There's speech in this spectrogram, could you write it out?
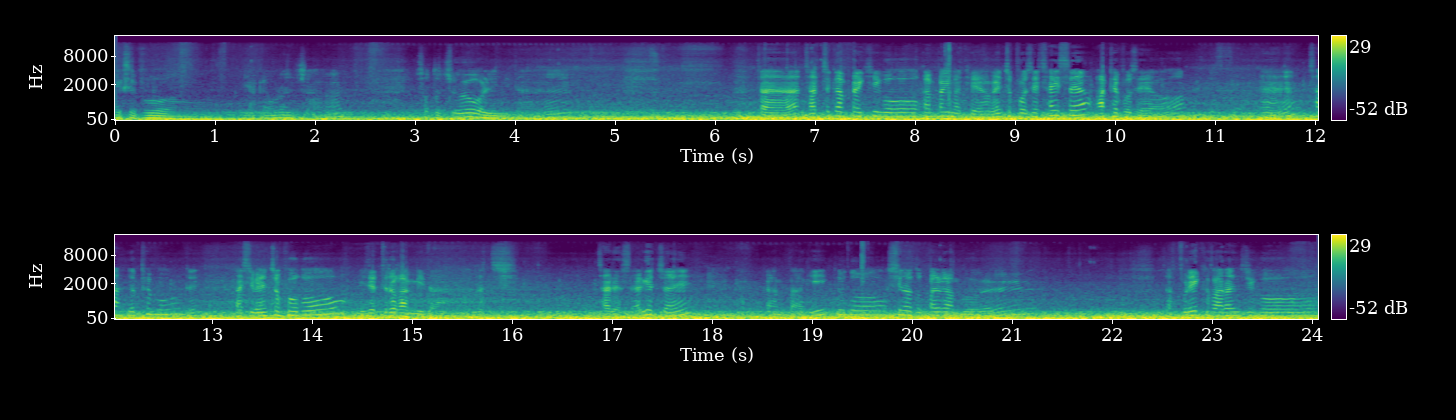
엑셀 붕 약간 오른쪽 속도 쭉 올립니다. 자 좌측 깜빡이 켜고 깜빡이만 켜요. 왼쪽 보세요. 차 있어요? 앞에 보세요. 네, 차 옆에 보고 돼. 다시 왼쪽 보고 이제 들어갑니다. 그렇지. 잘했어. 알겠죠? 깜빡이 끄고 신호도 빨간불. 자, 브레이크 발언지고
